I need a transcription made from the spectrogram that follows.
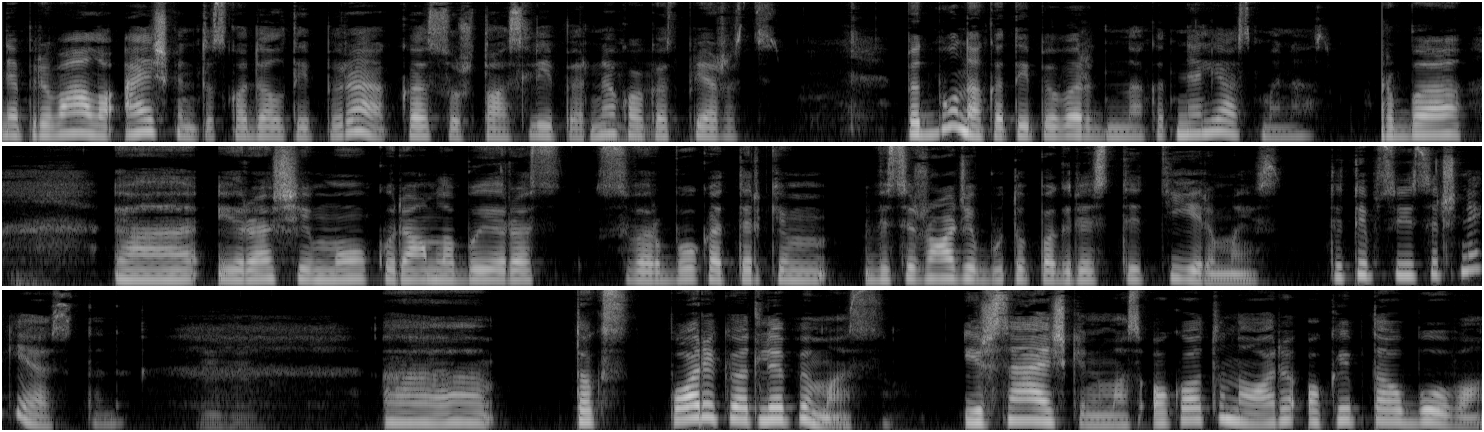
neprivalo aiškintis, kodėl taip yra, kas už to slypi ir ne mhm. kokios priežastys. Bet būna, kad taip įvardina, kad neliesk manęs. Arba e, yra šeimų, kuriuom labai yra svarbu, kad, tarkim, visi žodžiai būtų pagristi tyrimais. Tai taip su jais ir šnekėsi tada. Mhm. Uh, toks poreikio atliepimas, išsiaiškinimas, o ko tu nori, o kaip tau buvo,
